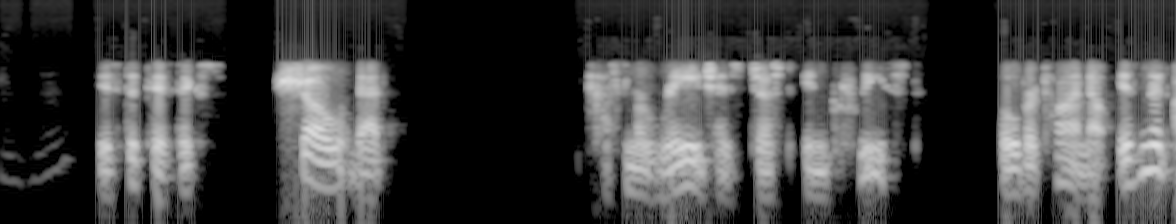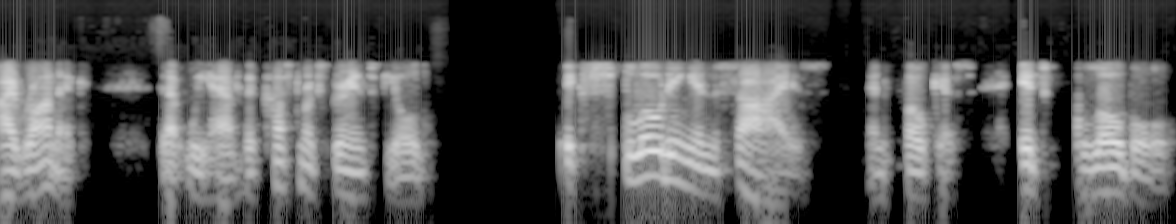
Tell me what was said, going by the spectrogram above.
mm-hmm. his statistics show that customer rage has just increased over time. Now, isn't it ironic that we have the customer experience field exploding in size and focus? It's global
